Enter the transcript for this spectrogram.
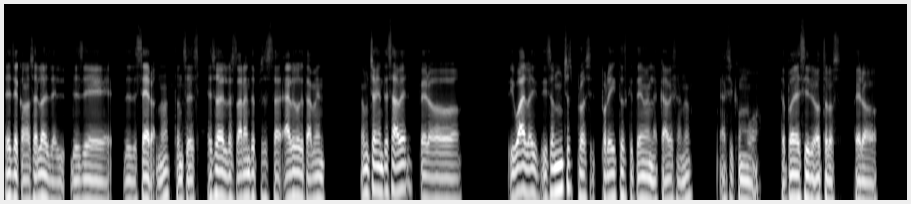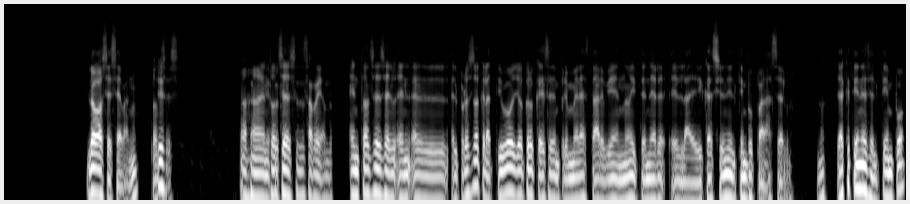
desde conocerlo desde, desde, desde cero, ¿no? Entonces, eso del restaurante, pues es algo que también no mucha gente sabe, pero igual, y son muchos pro- proyectos que tengo en la cabeza, ¿no? Así como te puedo decir otros, pero luego se ceban, ¿no? Entonces, ajá, entonces, desarrollando. entonces el, el- el- el proceso creativo yo creo que es en primera estar bien, ¿no? Y tener eh, la dedicación y el tiempo para hacerlo, ¿no? Ya que tienes el tiempo,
